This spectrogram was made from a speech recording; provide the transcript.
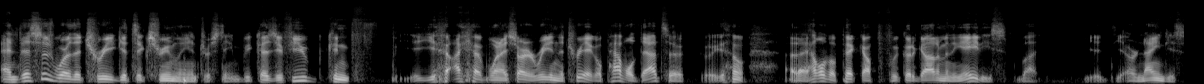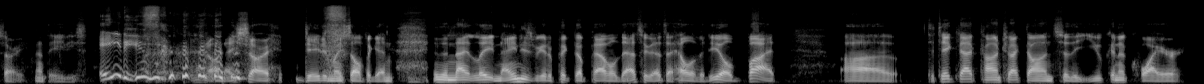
And this is where the tree gets extremely interesting because if you can yeah, I have when I started reading the tree, I go, Pavel, a you know a hell of a pickup if we could have got him in the '80s, but or '90s, sorry, not the '80s. '80s. no, I sorry, dated myself again. In the night, late '90s, we could have picked up Pavel Datsyuk. That's a hell of a deal, but uh, to take that contract on so that you can acquire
